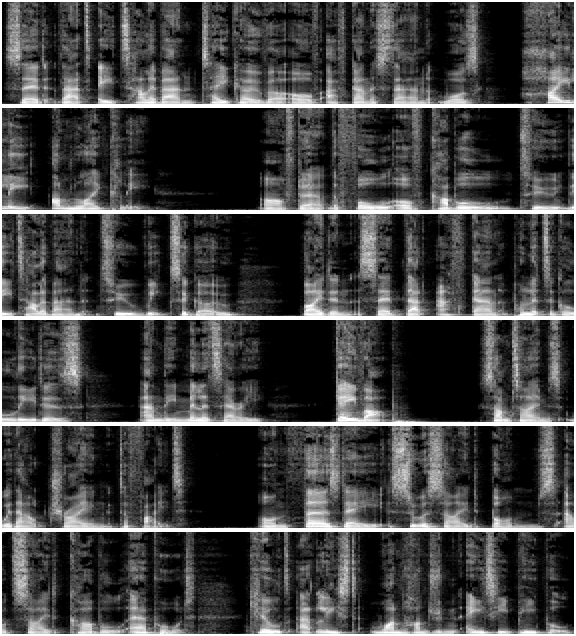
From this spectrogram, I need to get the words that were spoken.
said that a Taliban takeover of Afghanistan was highly unlikely. After the fall of Kabul to the Taliban two weeks ago, Biden said that Afghan political leaders and the military gave up, sometimes without trying to fight. On Thursday, suicide bombs outside Kabul airport killed at least 180 people,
